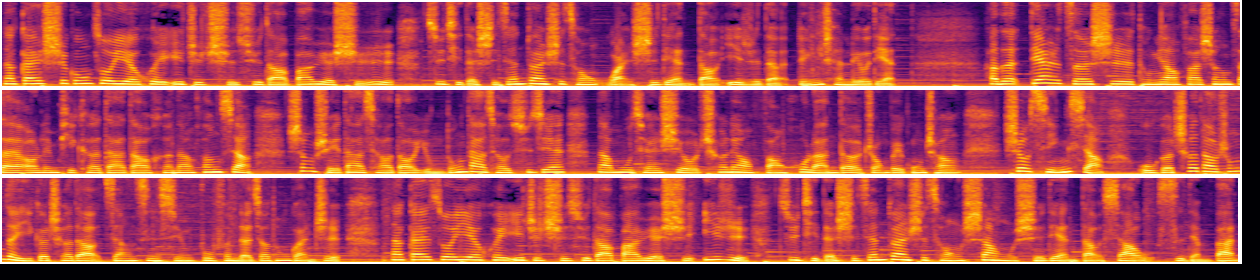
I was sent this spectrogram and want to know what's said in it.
那该施工作业会一直持续到八月十日，具体的时间段是从晚十点到翌日的凌晨六点。好的，第二则是同样发生在奥林匹克大道河南方向圣水大桥到永东大桥区间。那目前是有车辆防护栏的装备工程，受其影响，五个车道中的一个车道将进行部分的交通管制。那该作业会一直持续到八月十一日，具体的时间段是从上午十点到下午四点半，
